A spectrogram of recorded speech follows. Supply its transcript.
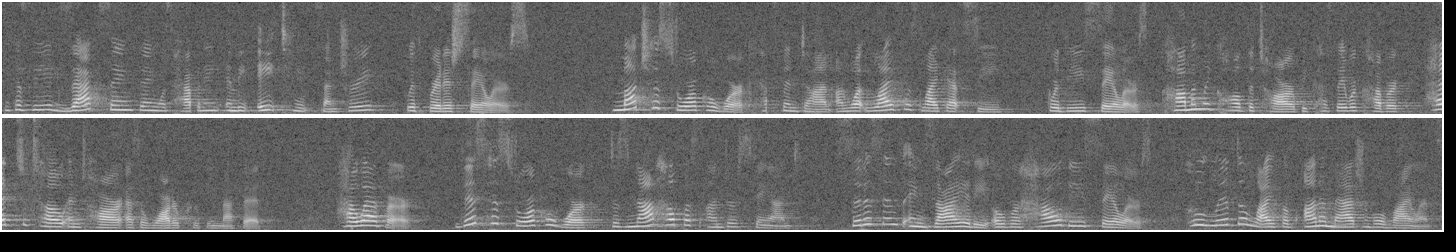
because the exact same thing was happening in the 18th century with British sailors. Much historical work has been done on what life was like at sea for these sailors, commonly called the tar because they were covered head to toe in tar as a waterproofing method. However, this historical work does not help us understand citizens' anxiety over how these sailors who lived a life of unimaginable violence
